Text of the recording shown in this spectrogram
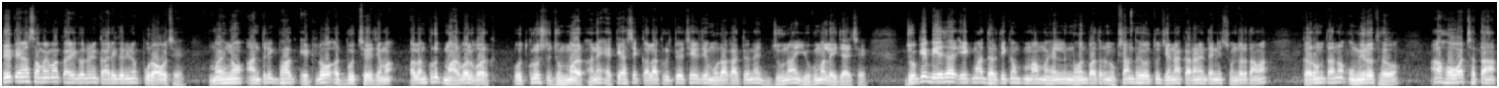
તે તેના સમયમાં કારીગરોની કારીગરીનો પુરાવો છે. મહેલનો આંતરિક ભાગ એટલો અદ્ભુત છે, જેમાં અલંકૃત માર્બલ વર્ક, ઉત્કૃષ્ટ ઝુમ્મર અને ઐતિહાસિક કલાકૃતિઓ છે, જે મુલાકાતીઓને જૂના યુગમાં લઈ જાય છે. જો કે બે હજાર એકમાં ધરતીકંપમાં મહેલને નોંધપાત્ર નુકસાન થયું હતું, જેના કારણે તેની સુંદરતામાં કરુણતાનો ઉમેરો થયો. આ હોવા છતાં,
